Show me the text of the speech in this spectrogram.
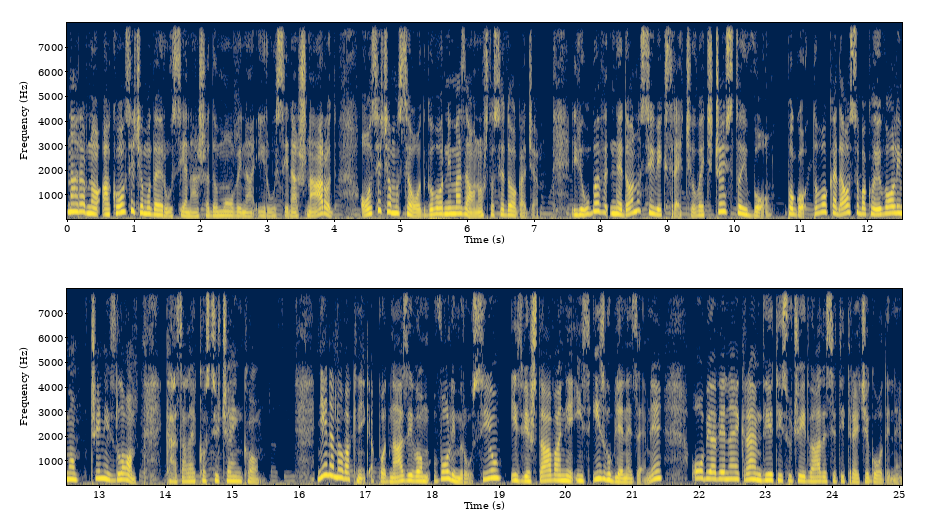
Naravno, ako osjećamo da je Rusija naša domovina i Rusi naš narod, osjećamo se odgovornima za ono što se događa. Ljubav ne donosi uvijek sreću, već često i bol. Pogotovo kada osoba koju volimo čini zlo, kazala je Kostjučenko. Njena nova knjiga pod nazivom Volim Rusiju, izvještavanje iz izgubljene zemlje, objavljena je krajem 2023. godine.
